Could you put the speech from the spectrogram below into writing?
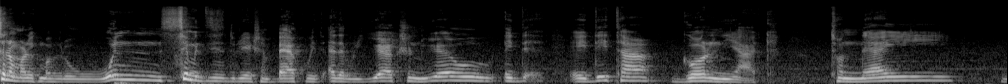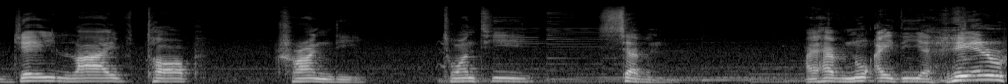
Assalamu alaikum everyone, Semi this is the reaction back with other reaction. Yo Ed- Edyta Górniak. Tonight J Live Top Trendy 27 I have no idea here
